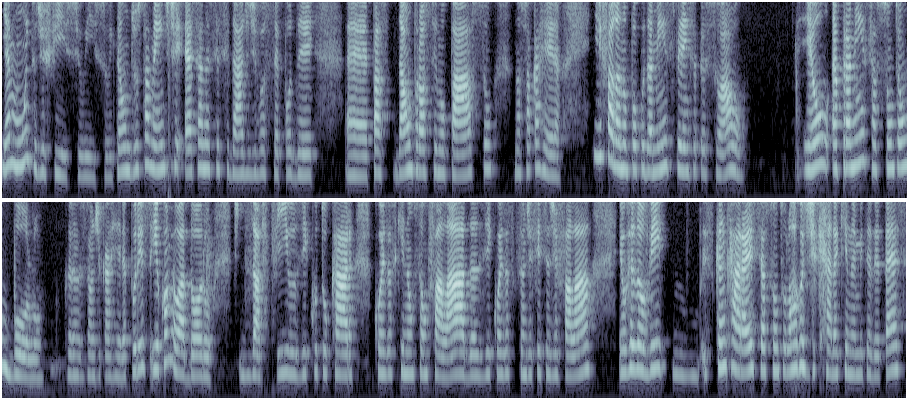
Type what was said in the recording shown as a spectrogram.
e é muito difícil isso. Então, justamente essa é a necessidade de você poder é, dar um próximo passo na sua carreira. E falando um pouco da minha experiência pessoal, eu, é, para mim esse assunto é um bolo, transição de carreira. Por isso, e como eu adoro desafios e cutucar coisas que não são faladas e coisas que são difíceis de falar, eu resolvi escancarar esse assunto logo de cara aqui no MTV PES,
